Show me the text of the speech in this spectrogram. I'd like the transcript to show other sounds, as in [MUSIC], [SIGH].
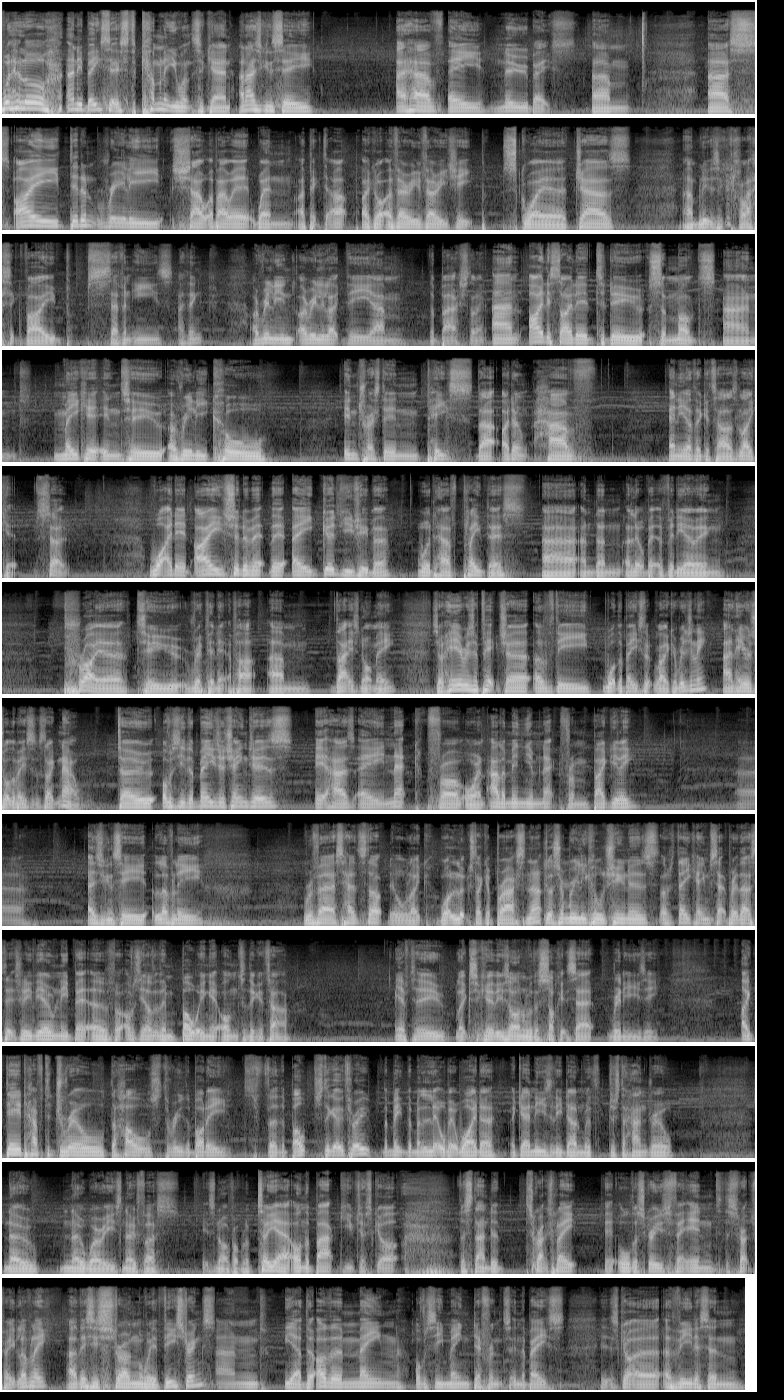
Well, hello, Andy Bassist, coming at you once again. And as you can see, I have a new bass. Um, uh, I didn't really shout about it when I picked it up. I got a very, very cheap Squier Jazz. Um, I believe it was a classic vibe 70s, I think. I really, I really like the um, the bash on it, and I decided to do some mods and make it into a really cool, interesting piece that I don't have any other guitars like it. So, what I did, I should admit that a good YouTuber would have played this uh, and done a little bit of videoing prior to ripping it apart. Um, that is not me. So here is a picture of the what the bass looked like originally, and here is what the bass looks like now. So obviously the major changes. It has a neck from or an aluminium neck from Baguley. Uh, as you can see, lovely reverse headstock. Little like what looks like a brass nut. Got some really cool tuners. They came separate. That's literally the only bit of obviously other than bolting it onto the guitar. You have to like secure these on with a socket set. Really easy. I did have to drill the holes through the body for the bolts to go through that make them a little bit wider. Again, easily done with just a hand drill. No, no worries, no fuss. It's not a problem. So yeah, on the back you've just got the standard scratch plate. It, all the screws fit into the scratch plate. Lovely. Uh, this is strung with these strings, and yeah, the other main, obviously main difference in the bass, it's got a, Avedissian.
